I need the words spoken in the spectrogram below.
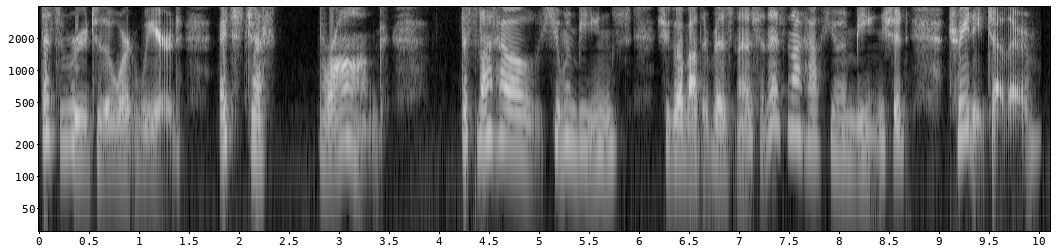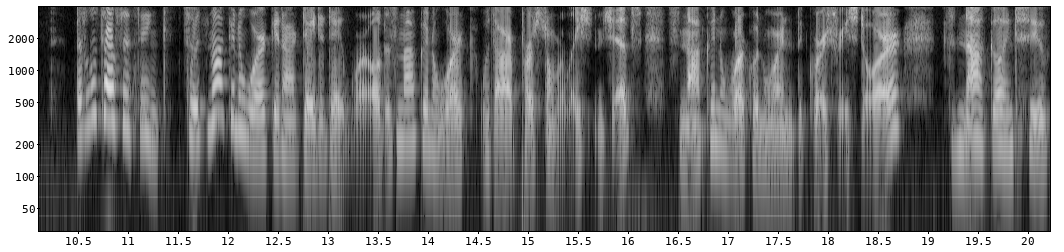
that's rude to the word weird. It's just wrong. That's not how human beings should go about their business, and it's not how human beings should treat each other. But let's also think so it's not going to work in our day to day world. It's not going to work with our personal relationships. It's not going to work when we're in the grocery store. It's not going to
